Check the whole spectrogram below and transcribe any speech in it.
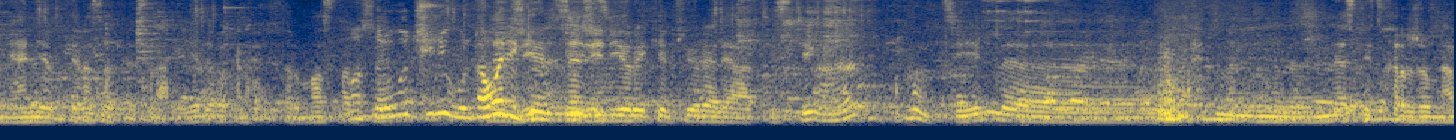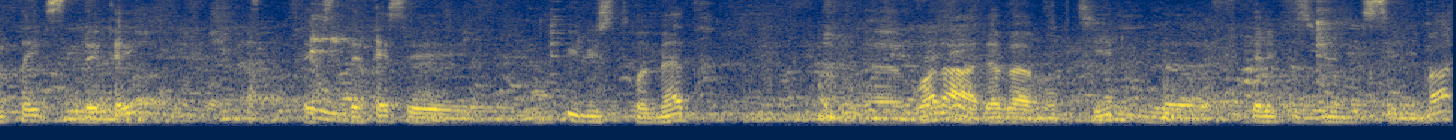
المهنية بالدراسات المسرحية دابا كنحضر ماستر واصل هو هادشي اللي قلت هو اللي قال. ingénierie artistique ممثل آه، واحد من الناس اللي تخرجوا من عند الطيب الصديقي الطيب الصديقي cet illustre maître voilà دابا ممثل آه، في التلفزيون والسينما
